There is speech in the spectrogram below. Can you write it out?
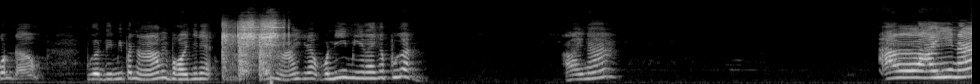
คนเดิม เพื่อนที่มีปัญหาบ่อยๆเนี่ยปัญหาอีกแล้ววันนี้มีอะไรครับเพื่อน อะไรนะ อะไรนะ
